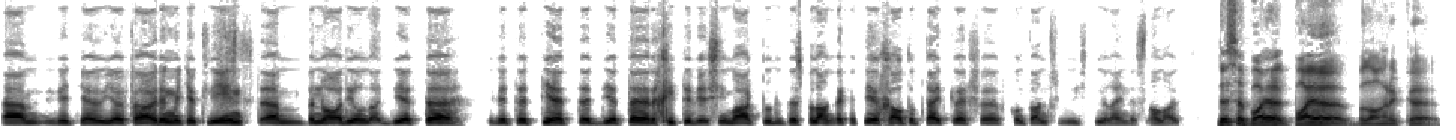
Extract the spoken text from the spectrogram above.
ehm um, jy weet jou jou verhouding met jou kliënt ehm um, benadeel deur te jy weet dit te deur te rigied te wees nie. Maar ek bedoel dit is belangrik dat jy jou geld op tyd kry vir kontantvloeistoe toelaindes en al daai. Dis 'n baie baie belangrike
